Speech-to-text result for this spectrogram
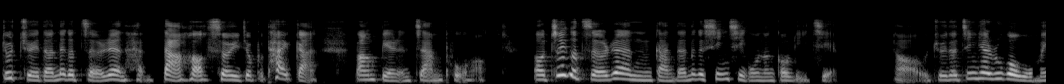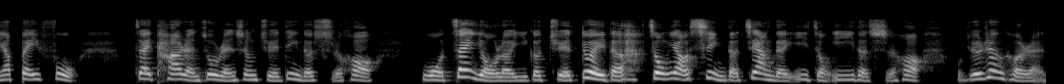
就觉得那个责任很大哈，所以就不太敢帮别人占卜哈。哦，哦这个责任感的那个心情，我能够理解。好，我觉得今天如果我们要背负在他人做人生决定的时候，我占有了一个绝对的 重要性的这样的一种意义的时候，我觉得任何人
